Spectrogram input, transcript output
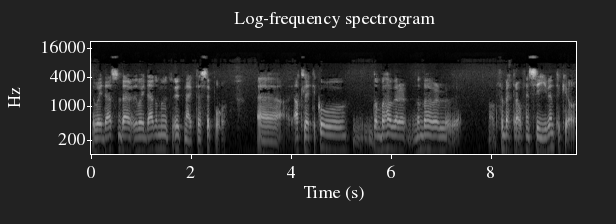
Det var ju där, det var ju där de utmärkte sig på. Uh, Atletico, de behöver, de behöver förbättra offensiven tycker jag.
